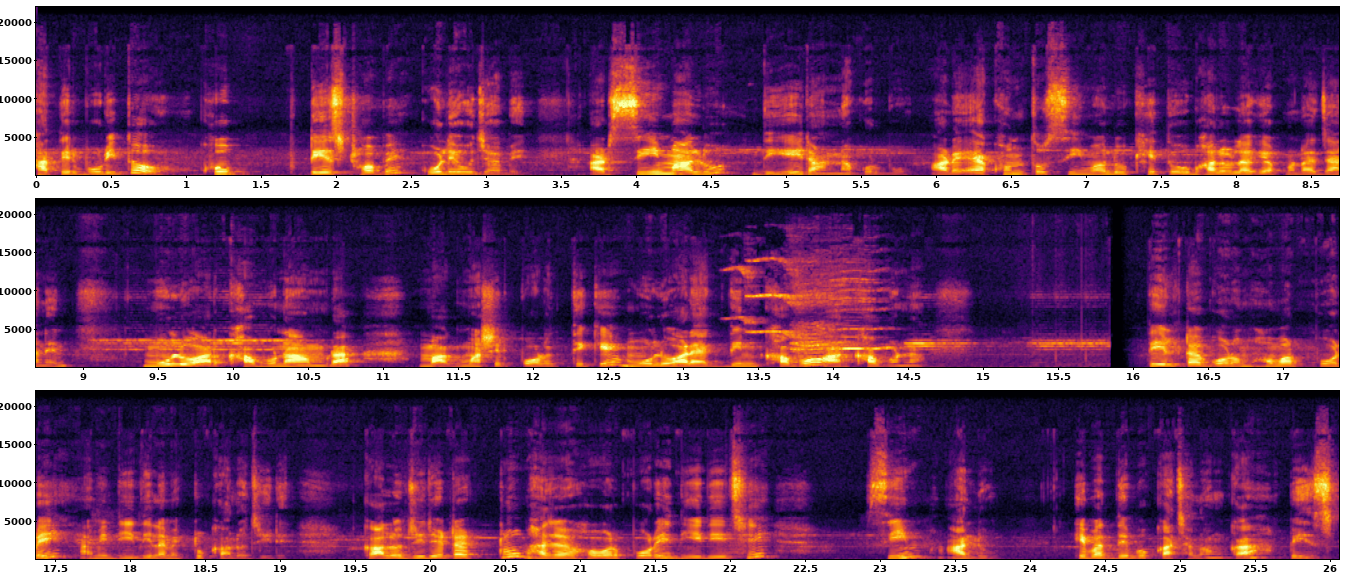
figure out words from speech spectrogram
হাতের বড়ি তো, খুব টেস্ট হবে, গলেও যাবে। আর সিম আলু দিয়েই রান্না করব। আর এখন তো সিম আলু খেতেও ভালো লাগে, আপনারা জানেন। মূলো আর খাব না আমরা। মাঘ মাসের পর থেকে মূলো আর একদিন খাব আর খাব না। তেলটা গরম হওয়ার পরেই আমি দিয়ে দিলাম একটু কালো জিরে। কালো জিরেটা একটু ভাজা হওয়ার পরেই দিয়ে দিয়েছি সিম, আলু। এবার দেব কাঁচা লঙ্কা পেস্ট।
